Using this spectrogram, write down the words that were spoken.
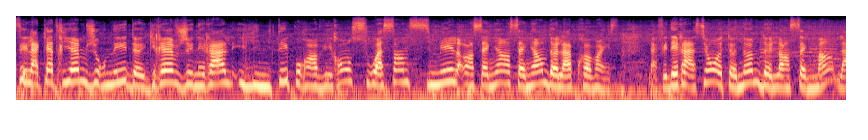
C'est la quatrième journée de grève générale illimitée pour environ 66 000 enseignants enseignantes de la province. La Fédération autonome de l'enseignement, la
